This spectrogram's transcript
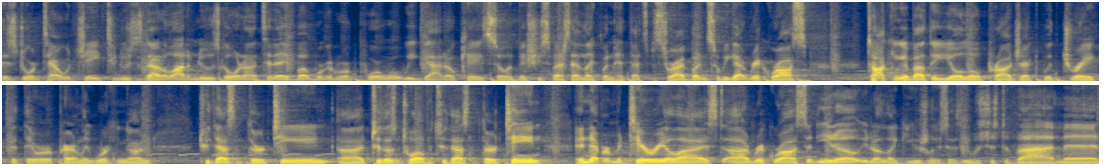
This is Jordan Tower with JT News. There's not a lot of news going on today, but we're going to report what we got, okay? So make sure you smash that like button, hit that subscribe button. So we got Rick Ross talking about the YOLO project with Drake that they were apparently working on 2013, uh, 2012 and 2013. It never materialized. Uh, Rick Ross said, you know, you know, like usually says, it was just a vibe, man.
